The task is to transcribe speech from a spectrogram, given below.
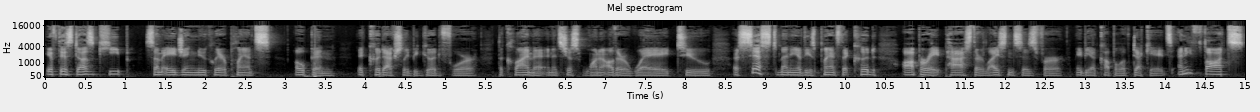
if this does keep some aging nuclear plants open, it could actually be good for the climate. And it's just one other way to assist many of these plants that could operate past their licenses for maybe a couple of decades. Any thoughts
